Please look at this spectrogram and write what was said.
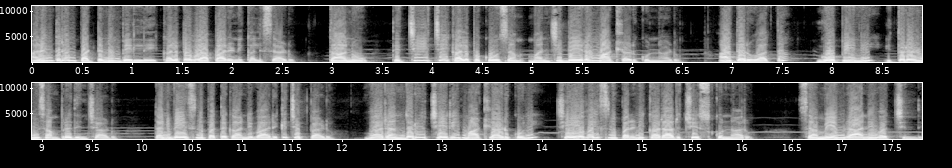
అనంతరం పట్టణం వెళ్ళి కలప వ్యాపారిని కలిశాడు. తాను తెచ్చి ఇచ్చే కలప కోసం మంచి బేరం మాట్లాడుకున్నాడు. ఆ తరువాత గోపీని ఇతరులను సంప్రదించాడు. తను వేసిన పథకాన్ని వారికి చెప్పాడు. వారందరూ చేరి మాట్లాడుకుని చేయవలసిన పనిని ఖరారు చేసుకున్నారు. సమయం రానే వచ్చింది.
